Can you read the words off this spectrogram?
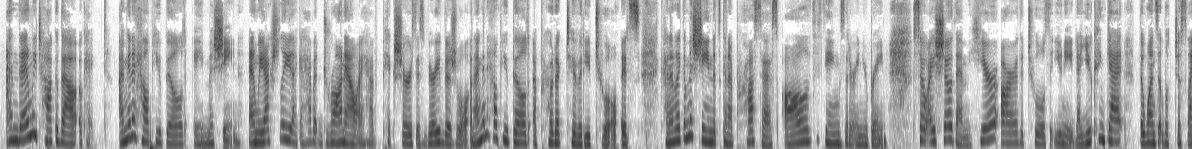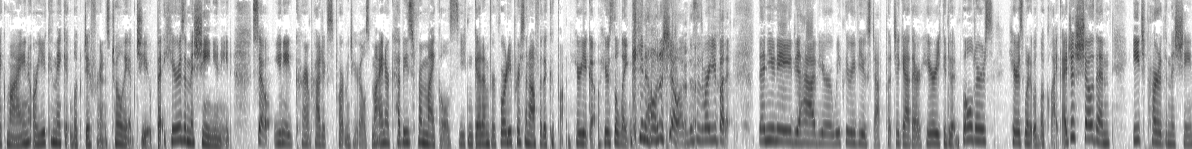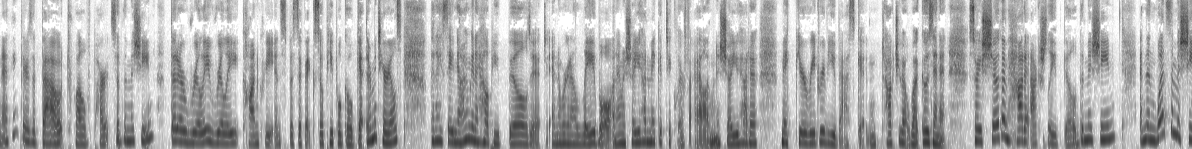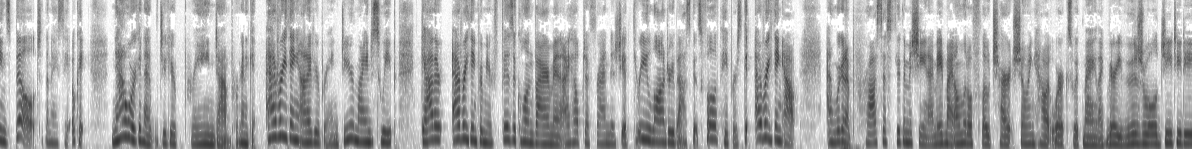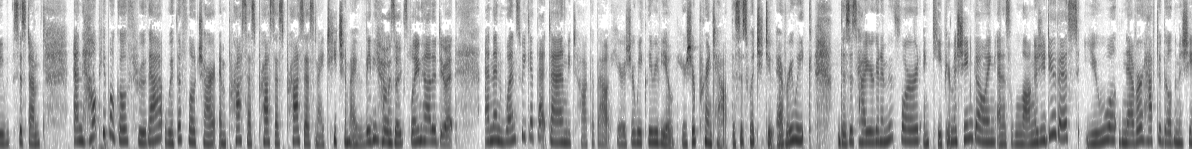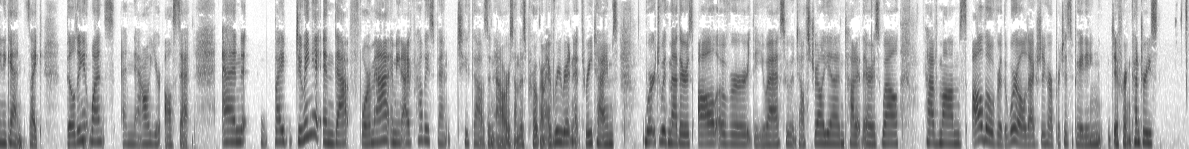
And then we talk about, okay, I'm going to help you build a machine. And we actually, like, I have it drawn out. I have pictures. It's very visual. And I'm going to help you build a productivity tool. It's kind of like a machine that's going to process all of the things that are in your brain. So I show them, here are the tools that you need. Now you can get the ones that look just like mine, or you can make it look different. It's totally up to you. But here's a machine you need. So you need current project support materials. Mine are cubbies from Michaels. You can get them for 40% off with a coupon. Here you go. Here's the link, you know, to show them. This is where you put it. Then you need to have your weekly review stuff put together here. You can do it in folders. Here's what it would look like. I just show them each part of the machine. I think there's about 12 parts of the machine that are really, really concrete and specific. So people go get their materials. Then I say, now I'm going to help you build it and we're going to label and I'm going to show you how to make a tickler file. I'm going to show you how to make your read review basket and talk to you about what goes in it. So I show them how to actually build the machine. And then once the machine's built, then I say, okay, now we're going to do your brain dump. We're going to get everything out of your brain, do your mind sweep, gather everything from your physical environment. I helped a friend and she had three laundry baskets full of papers, get everything out. And we're going to process through the machine. I made my own little flow chart showing how it works with my like very visual GTD system and help people go through that with the flow chart and process, process, process. And I teach in my videos, I explain how to do it. And then once we get that done, we talk about here's your weekly review. Here's your printout. This is what you do every week. This is how you're going to move forward and keep your machine going. And as long as you do this, you will never have to build the machine again. It's like building it once and now you're all set. And by doing it in that format, I mean, I've probably spent 2,000 hours on this program. I've rewritten it three times, worked with mothers all over the US. We went to Australia and taught it there as well. Have moms all over the world actually who are participating, different countries,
